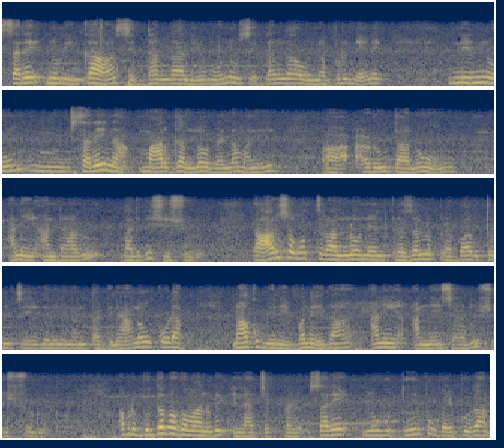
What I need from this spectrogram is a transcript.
సరే నువ్వు ఇంకా సిద్ధంగా లేవు. నువ్వు సిద్ధంగా ఉన్నప్పుడు నేనే నిన్ను సరైన మార్గంలో వెళ్ళమని అడుగుతాను అని అన్నాడు. దానికి శిష్యుడు. ఆరు సంవత్సరాల్లో నేను ప్రజలను ప్రభావితం చేయగలిగినంత జ్ఞానం కూడా నాకు మీరు ఇవ్వలేదా అని అనేశాడు శిష్యుడు. అప్పుడు బుద్ధ భగవానుడు ఇలా చెప్పాడు సరే నువ్వు తూర్పు వైపుగా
